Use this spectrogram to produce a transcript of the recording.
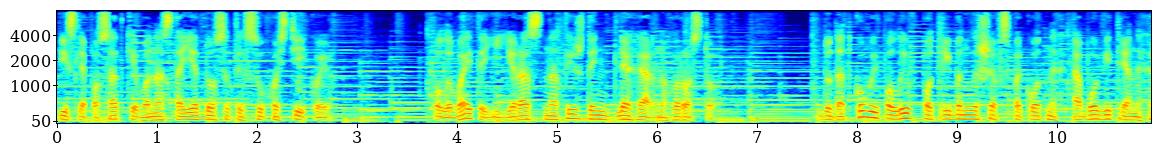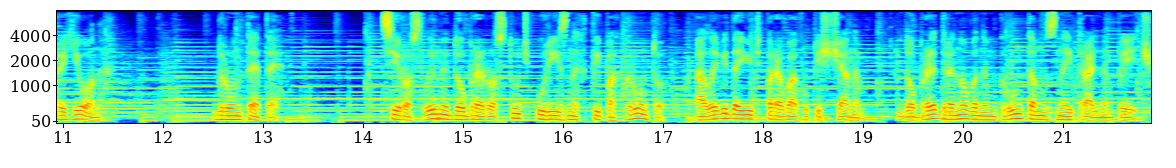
Після посадки вона стає досить сухостійкою. Поливайте її раз на тиждень для гарного росту. Додатковий полив потрібен лише в спекотних або вітряних регіонах. Ґрунтете. Ці рослини добре ростуть у різних типах ґрунту, але віддають перевагу піщаним, добре дренованим ґрунтам з нейтральним pH.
